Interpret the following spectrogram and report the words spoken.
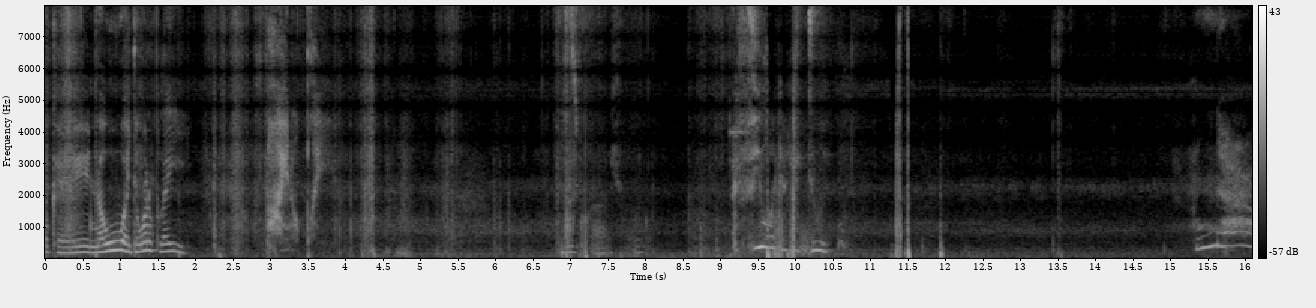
Okay, no, I don't wanna play. Fine, I'll play. This is Crash. I feel like I should do it. No.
